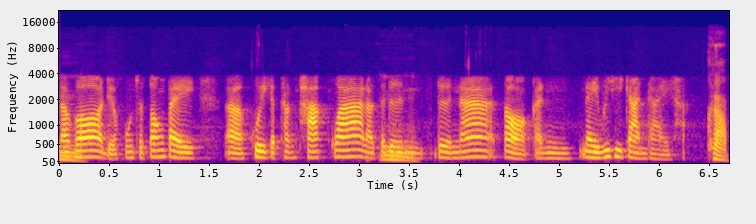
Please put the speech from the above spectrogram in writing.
แล้วก็เดี๋ยวคงจะต้องไปเอ่อคุยกับทางพักว่าเราจะเดินอืมเดินหน้าต่อกันในวิธีการใดค่ะ ครับ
